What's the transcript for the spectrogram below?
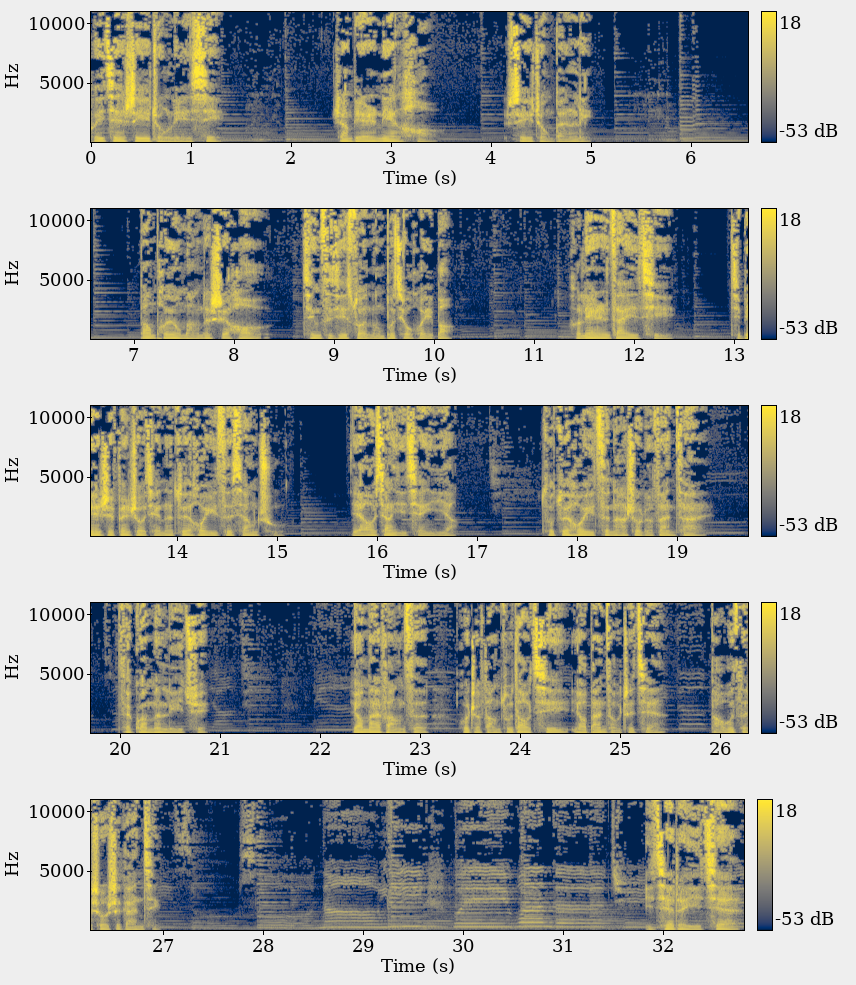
亏欠是一种联系，让别人念好是一种本领。帮朋友忙的时候，尽自己所能，不求回报。和恋人在一起，即便是分手前的最后一次相处，也要像以前一样，做最后一次拿手的饭菜，再关门离去。要卖房子或者房租到期要搬走之前，把屋子收拾干净。一切的一切，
